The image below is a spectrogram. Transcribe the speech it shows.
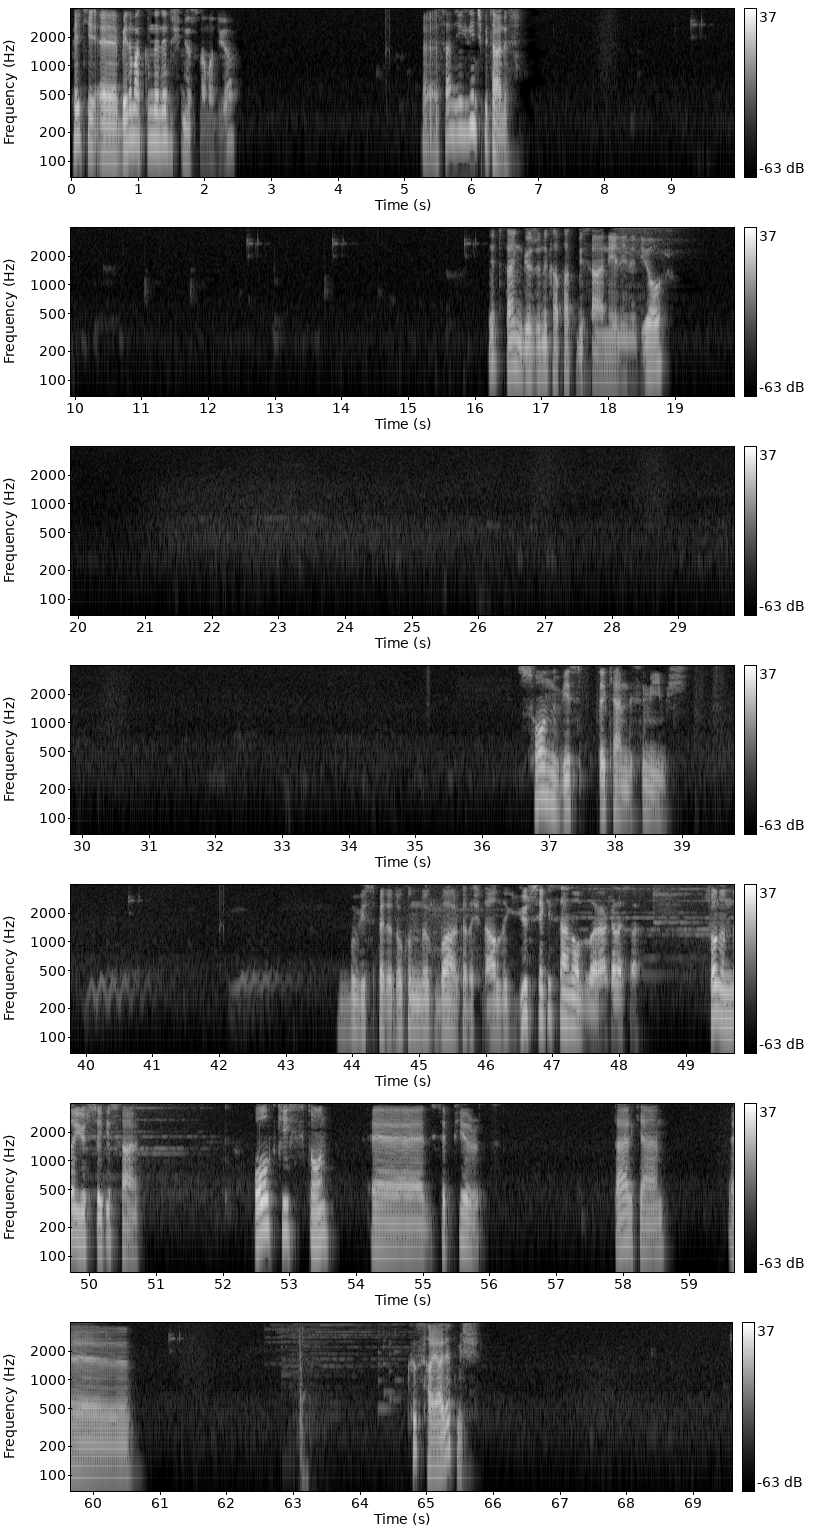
Peki e, benim hakkımda ne düşünüyorsun ama diyor. E, sen ilginç bir tanesin. Lütfen gözünü kapat bir saniyeliğine diyor. Son Wisp de kendisi miymiş? Bu Wisp'e de dokunduk. Bu arkadaşı da aldık. 108 tane oldular arkadaşlar. Sonunda 108 tane. Old Keystone ee, disappeared derken ee, kız hayal etmiş.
